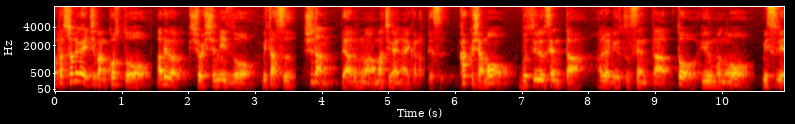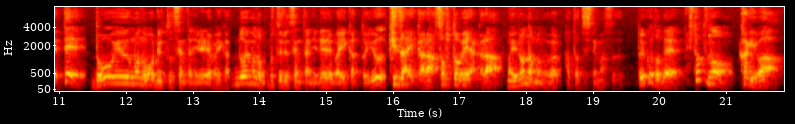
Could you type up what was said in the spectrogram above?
っぱりそれが一番コストをあるいは消費者ニーズを満たす手段であるのは間違いないからです。各社も物流センターあるいは流通センターというものを見据えてどういうものを流通センターに入れればいいかどういうものを物流センターに入れればいいかという機材からソフトウェアから、まあ、いろんなものが発達してます。ということで一つの鍵は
